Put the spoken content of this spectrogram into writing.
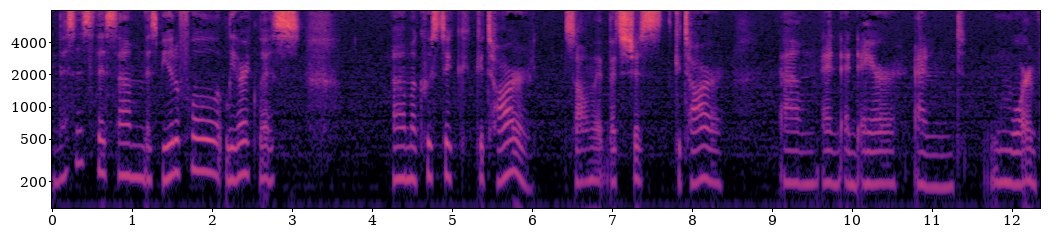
this is this um, this beautiful lyricless um, acoustic guitar song that, that's just guitar um, and and air and warmth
